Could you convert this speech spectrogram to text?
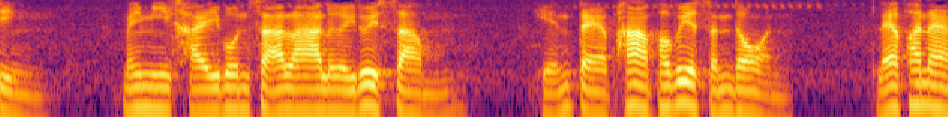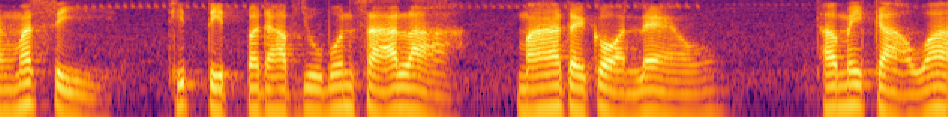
จริงไม่มีใครบนศาลาเลยด้วยซ้ำเห็นแต่ภาพพระเวสสันดร และพระนางมัตสีที่ติดประดับอยู่บนศาลามาแต่ก่อนแล้ว ถ้าไม่กล่าวว่า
